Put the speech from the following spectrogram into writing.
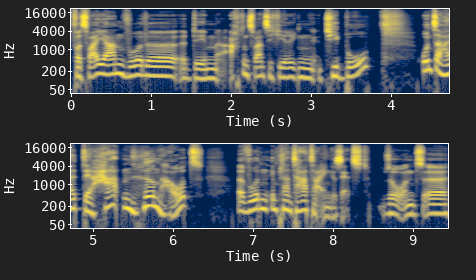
vor zwei Jahren wurde dem 28-jährigen Thibaut unterhalb der harten Hirnhaut äh, wurden Implantate eingesetzt. So und äh,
